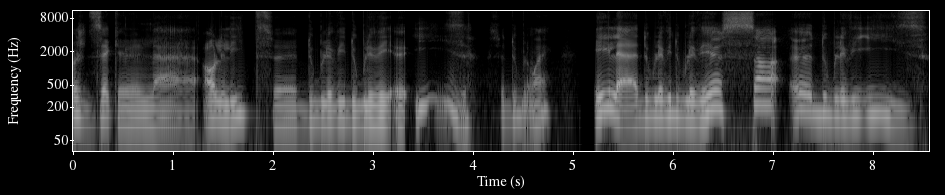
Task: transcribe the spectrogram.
Moi, je disais que la All Elite, ce WWE ce double, ouais, et la WWE, ça EWEs.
